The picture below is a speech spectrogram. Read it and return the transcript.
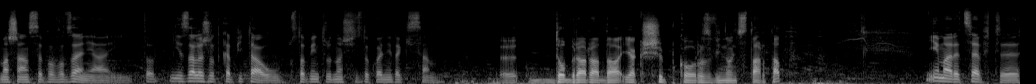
ma szansę powodzenia. I to nie zależy od kapitału. Stopień trudności jest dokładnie taki sam. E, Dobra rada, jak szybko rozwinąć startup? Nie ma recepty.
